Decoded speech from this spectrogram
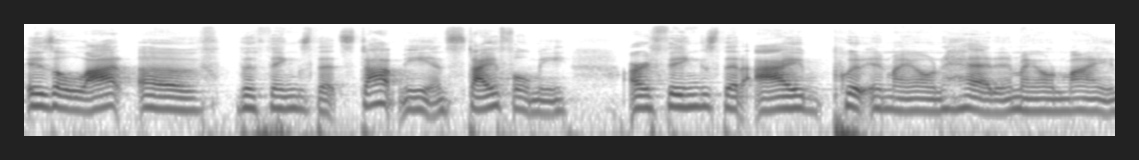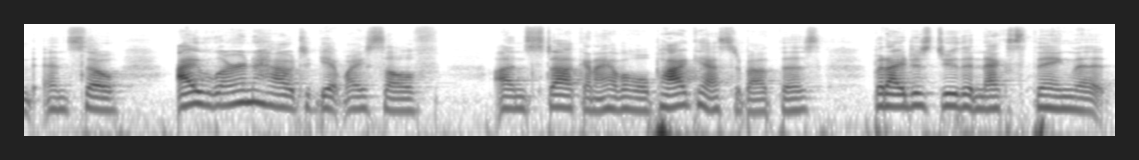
is a lot of the things that stop me and stifle me are things that I put in my own head, in my own mind. And so I learned how to get myself unstuck and I have a whole podcast about this, but I just do the next thing that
